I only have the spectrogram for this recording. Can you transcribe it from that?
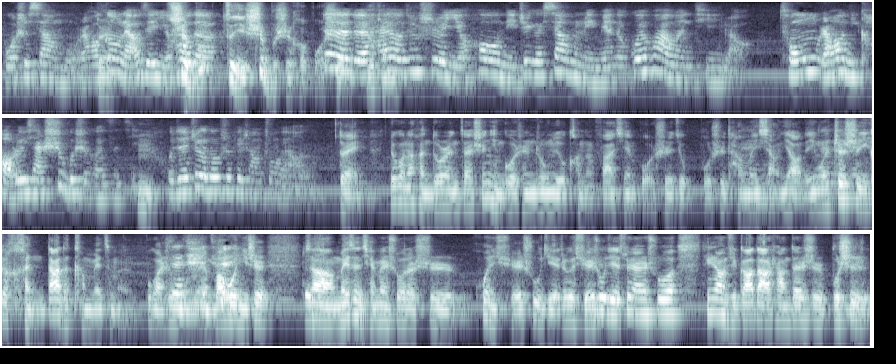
博士项目，然后更了解以后。的自己适不适合博士？对对对，还有就是以后你这个项目里面的规划问题，然后从然后你考虑一下适不适合自己。嗯，我觉得这个都是非常重要的。对，有可能很多人在申请过程中有可能发现博士就不是他们想要的，因为这是一个很大的 commitment，不管是五年，包括你是像 Mason 前面说的是混学术界，这个学术界虽然说听上去高大上，但是不是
